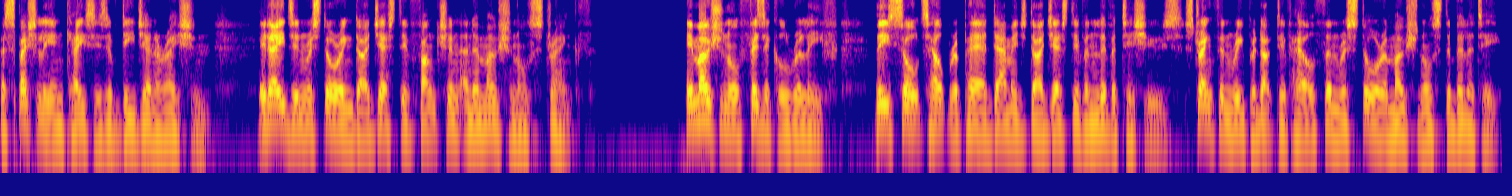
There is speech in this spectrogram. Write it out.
especially in cases of degeneration. It aids in restoring digestive function and emotional strength. Emotional physical relief. These salts help repair damaged digestive and liver tissues, strengthen reproductive health, and restore emotional stability.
